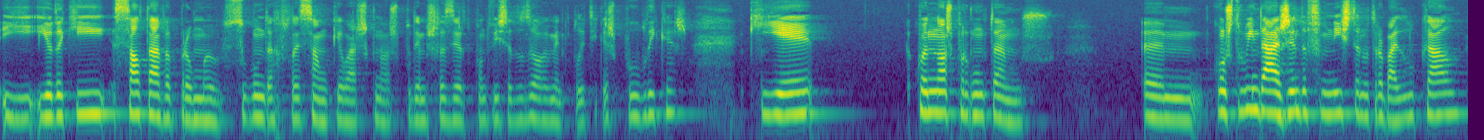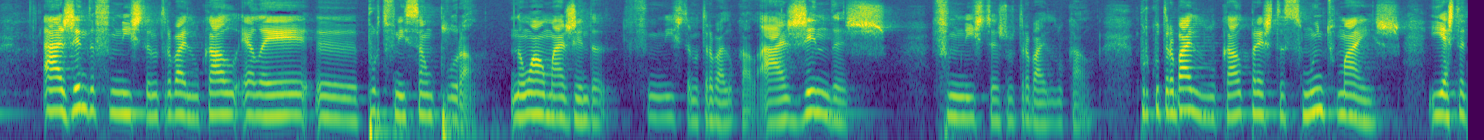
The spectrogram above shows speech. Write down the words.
E, eu daqui saltava para uma segunda reflexão que eu acho que nós podemos fazer do ponto de vista do desenvolvimento de políticas públicas, que é quando nós perguntamos, um, construindo a agenda feminista no trabalho local, a agenda feminista no trabalho local ela é, uh, por definição, plural. Não há uma agenda feminista no trabalho local. Há agendas feministas no trabalho local. Porque o trabalho local presta-se muito mais, e esta,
